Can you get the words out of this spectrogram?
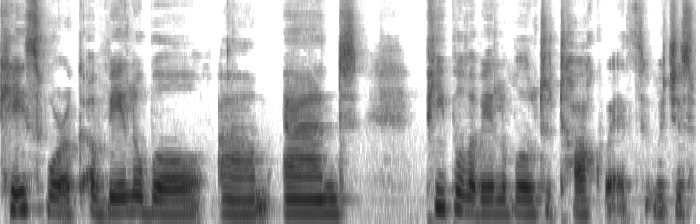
casework available um, and people available to talk with, which is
